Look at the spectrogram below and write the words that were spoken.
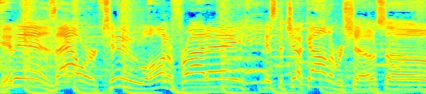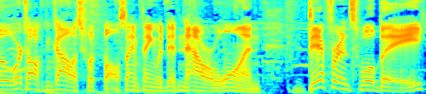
It is hour two on a Friday. It's the Chuck Oliver Show, so we're talking college football. Same thing we did in hour one. Difference will be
